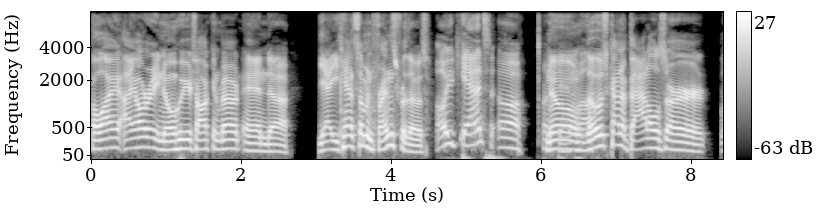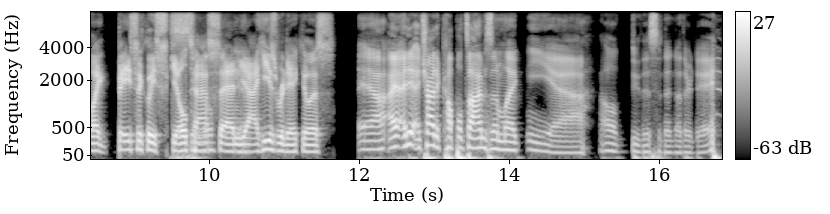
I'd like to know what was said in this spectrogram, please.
Oh, I, I already know who you're talking about, and uh, yeah, you can't summon friends for those. Oh, you can't? Oh, okay, no, well, those kind of battles are like basically skill Single? tests, and Yeah. yeah. he's ridiculous. Yeah, I, I did. I tried a couple times, and I'm like, yeah, I'll do this in another day.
